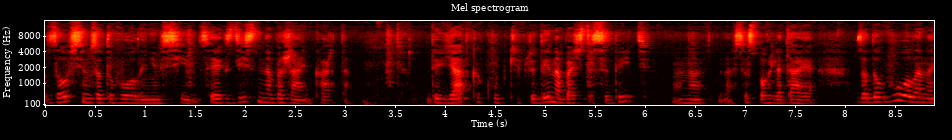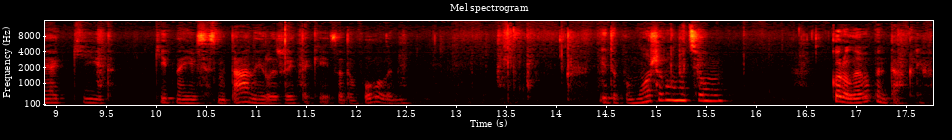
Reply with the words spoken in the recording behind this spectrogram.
зовсім задоволені всім. Це як здійснена бажань карта. Дев'ятка кубків. Людина, бачите, сидить, вона на все споглядає, задоволена, як кіт. Кіт наївся сметани і лежить такий задоволений. І допоможе вам у цьому королева Пентаклів.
